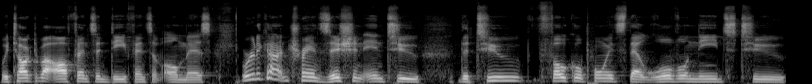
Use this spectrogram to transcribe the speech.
we talked about offense and defense of Ole Miss. We're going to kind of transition into the two focal points that Louisville needs to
